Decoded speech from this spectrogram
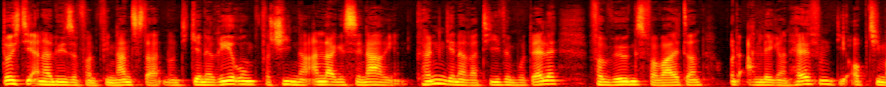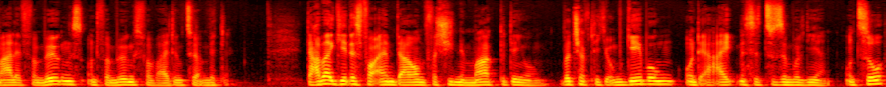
Durch die Analyse von Finanzdaten und die Generierung verschiedener Anlageszenarien können generative Modelle Vermögensverwaltern und Anlegern helfen, die optimale Vermögens- und Vermögensverwaltung zu ermitteln. Dabei geht es vor allem darum, verschiedene Marktbedingungen, wirtschaftliche Umgebungen und Ereignisse zu simulieren und so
